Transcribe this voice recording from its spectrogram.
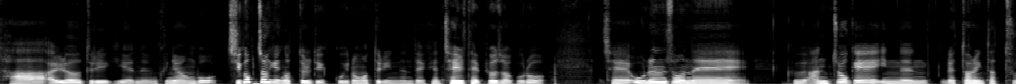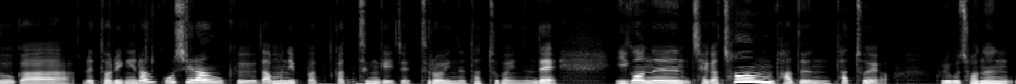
다 알려드리기에는 그냥 뭐 직업적인 것들도 있고 이런 것들이 있는데 그냥 제일 대표적으로 제 오른손에 그 안쪽에 있는 레터링 타투가 레터링이랑 꽃이랑 그 나뭇잎밭 같은 게 이제 들어있는 타투가 있는데 이거는 제가 처음 받은 타투예요. 그리고 저는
